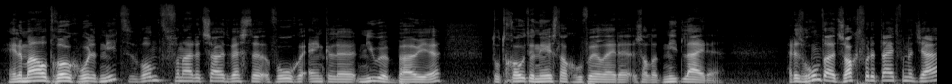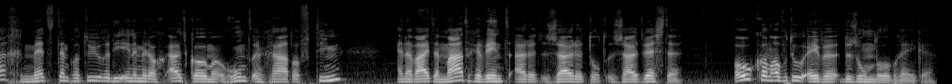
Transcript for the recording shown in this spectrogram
Helemaal droog wordt het niet, want vanuit het zuidwesten volgen enkele nieuwe buien. Tot grote neerslaghoeveelheden zal het niet leiden. Het is ronduit zacht voor de tijd van het jaar, met temperaturen die in de middag uitkomen rond een graad of 10. En er waait een matige wind uit het zuiden tot zuidwesten. Ook kan af en toe even de zon doorbreken.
